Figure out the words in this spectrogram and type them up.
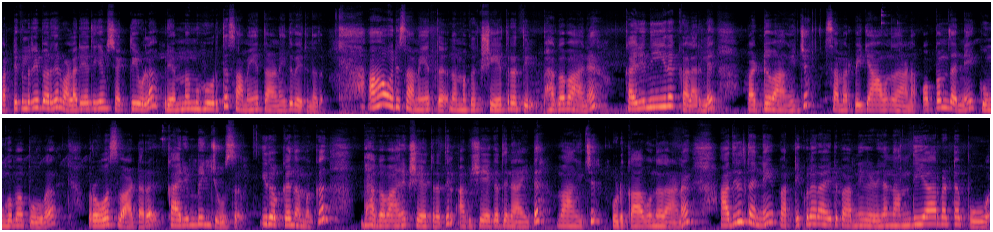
പർട്ടിക്കുലറി പറഞ്ഞാൽ വളരെയധികം ശക്തിയുള്ള ബ്രഹ്മമുഹൂർത്ത സമയത്താണ് ഇത് വരുന്നത്. ആ ഒരു സമയത്ത് നമുക്ക് ക്ഷേത്രത്തിൽ ഭഗവാന് കരിനീല കളറിൽ പട്ട് വാങ്ങിച്ചു സമർപ്പിക്കാവുന്നതാണ്. ഒപ്പം തന്നെ കുങ്കുമപ്പൂവ് റോസ് വാട്ടർ കരിമ്പിൻ ജ്യൂസ് ഇതൊക്കെ നമുക്ക് ഭഗവാന് ക്ഷേത്രത്തിൽ അഭിഷേകത്തിനായിട്ട് വാങ്ങിച്ച് കൊടുക്കാവുന്നതാണ്. അതിൽ തന്നെ പർട്ടിക്കുലറായിട്ട് പറഞ്ഞു കഴിഞ്ഞാൽ നന്ദിയാർവട്ട പൂവ്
